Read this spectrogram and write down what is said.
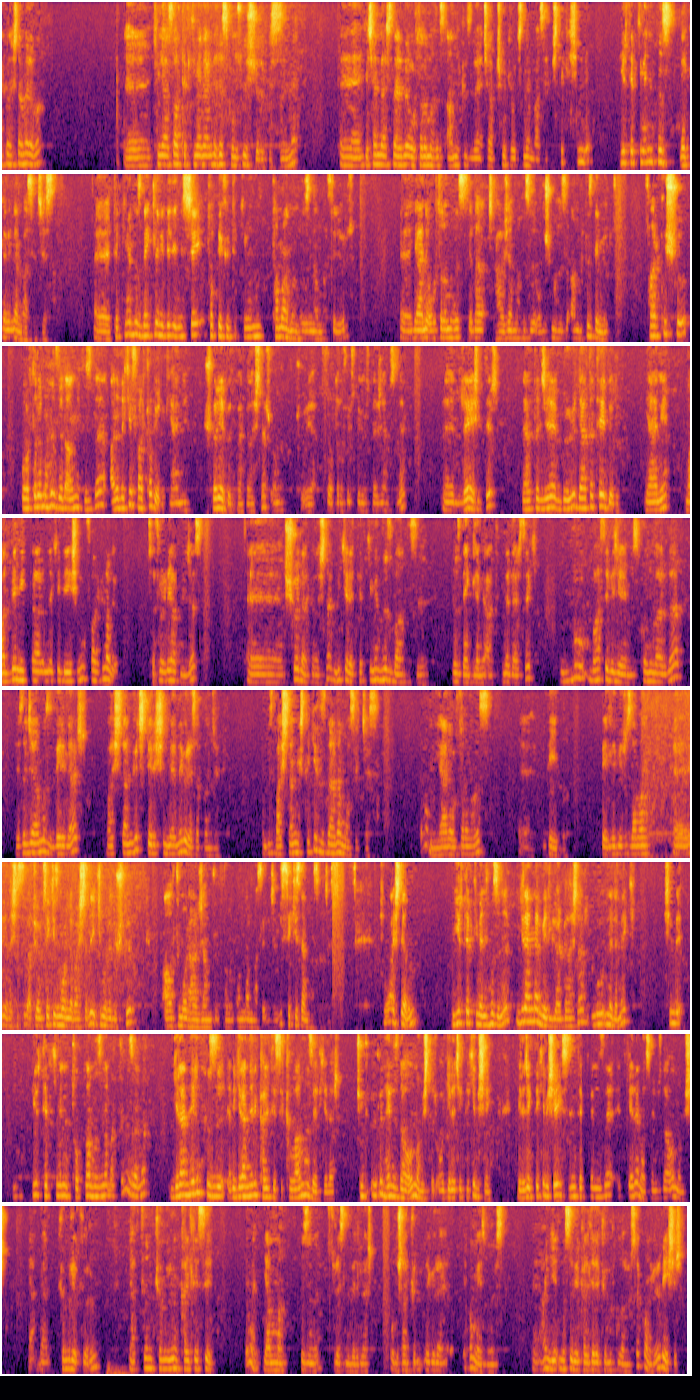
Arkadaşlar merhaba. Ee, kimyasal tepkimelerde hız konusunu işliyorduk biz sizinle. Ee, geçen derslerde ortalama hız, anlık hız ve çarpışma teorisinden bahsetmiştik. Şimdi bir tepkimenin hız denkleminden bahsedeceğiz. Ee, tepkimenin hız denklemi dediğimiz şey topyekün tepkimenin tamamının hızından bahsediyoruz. Ee, yani ortalama hız ya da işte harcanma hızı, oluşma hızı, anlık hız demiyoruz. Farkı şu, ortalama hız ya da anlık hızda aradaki farkı alıyorduk. Yani şöyle yapıyorduk arkadaşlar. Onu şuraya sol tarafı üstte göstereceğim size. Ee, R eşittir. Delta C bölü delta T diyorduk. Yani madde miktarındaki değişimin farkını alıyorduk. Sefer öyle yapmayacağız. Ee, şöyle arkadaşlar bir kere tepkimin hız bağıntısı, hız denklemi artık ne dersek bu bahsedeceğimiz konularda yazacağımız veriler başlangıç derişimlerine göre hesaplanacak. Biz başlangıçtaki hızlardan bahsedeceğiz. Tamam mı? Yani ortalama hız e, değil bu. Belli bir zaman e, ya da işte atıyorum 8 mol ile başladı, 2 mole düştü. 6 mol harcandı falan ondan bahsedeceğiz. Biz 8'den bahsedeceğiz. Şimdi başlayalım. Bir tepkimenin hızını girenler belirliyor arkadaşlar. Bu ne demek? Şimdi bir tepkimenin toplam hızına baktığınız zaman girenlerin hızı ya da girenlerin kalitesi, kıvamı hızı etki eder. Çünkü ürün henüz daha olmamıştır. O gelecekteki bir şey. Gelecekteki bir şey sizin tepkimenizde etki edemez. Henüz daha olmamış. Yani ben kömür yakıyorum. Yaktığım kömürün kalitesi değil mi? Yanma hızını, süresini belirler. Oluşan kütle göre yapamayız bunu biz. Yani hangi, nasıl bir kalitede kömür kullanıyorsak ona göre değişir.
